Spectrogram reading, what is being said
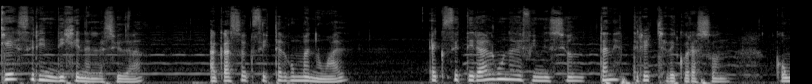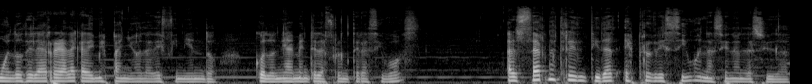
¿Qué es ser indígena en la ciudad? ¿Acaso existe algún manual? ¿Existirá alguna definición tan estrecha de corazón como los de la Real Academia Española definiendo colonialmente las fronteras y voz? Alzar nuestra identidad es progresivo y naciendo en la ciudad.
